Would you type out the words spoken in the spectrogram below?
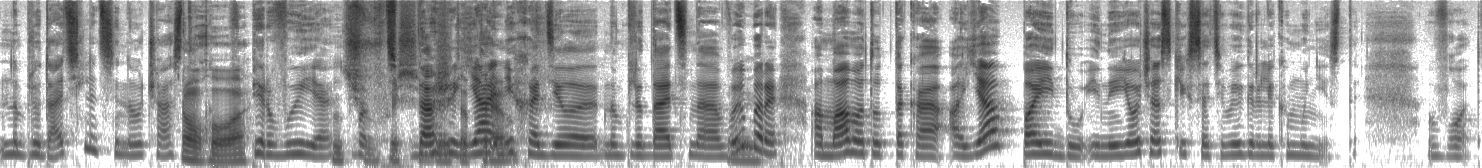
наблюдательницей на участок Ого. впервые. Ничего Вот, себе, даже я прям- не ходила наблюдать на выборы, а мама тут такая, а я пойду. И на ее участке, кстати, выиграли коммунисты. Вот.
